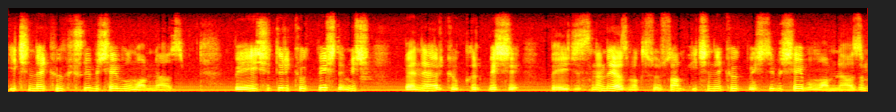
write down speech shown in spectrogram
içinde kök 3'lü bir şey bulmam lazım. b eşittir kök 5 demiş. Ben eğer kök 45'i b cinsinden de yazmak istiyorsam içinde kök 5'li bir şey bulmam lazım.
